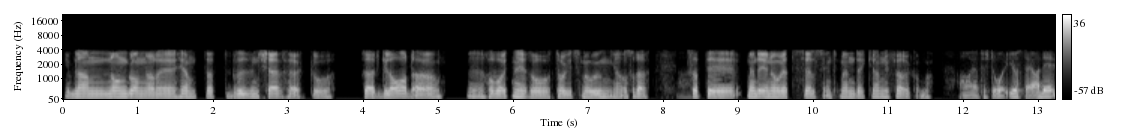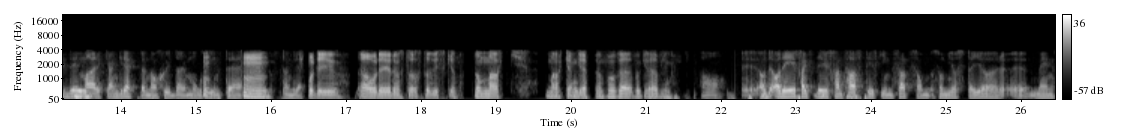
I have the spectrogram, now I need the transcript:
ibland någon gång har det hänt att brun kärrhök och röd glada eh, har varit nere och tagit små ungar och sådär. Ja. Så att det, men det är nog rätt sällsynt, men det kan ju förekomma. Ja, jag förstår. Just det, ja, det, det är mm. markangreppen de skyddar emot, inte mm. luftangrepp. Och det är ju, ja, och det är den största risken. De mark, markangreppen från räv och grävling. Ja, ja det är faktiskt det är en fantastisk insats som, som Gösta gör eh, med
